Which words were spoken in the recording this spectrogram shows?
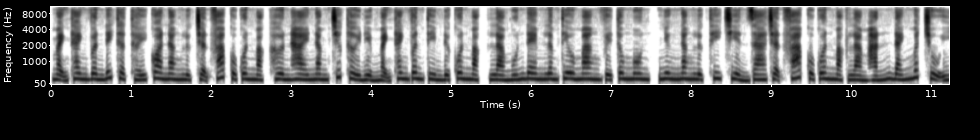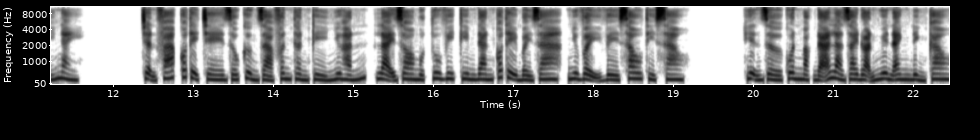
Mạnh Thanh Vân đích thật thấy qua năng lực trận pháp của quân mặc hơn 2 năm trước thời điểm Mạnh Thanh Vân tìm được quân mặc là muốn đem lâm tiêu mang về tông môn, nhưng năng lực thi triển ra trận pháp của quân mặc làm hắn đánh mất chủ ý này. Trận pháp có thể che giấu cường giả phân thần kỳ như hắn, lại do một tu vi kim đan có thể bày ra, như vậy về sau thì sao? Hiện giờ quân mặc đã là giai đoạn Nguyên Anh đỉnh cao,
